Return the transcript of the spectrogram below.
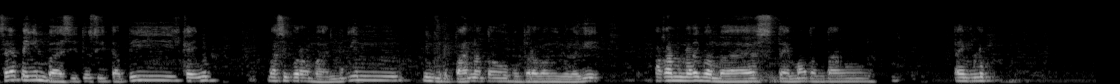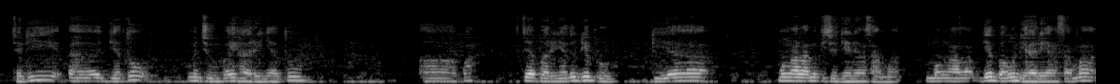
saya pengen bahas itu sih tapi kayaknya masih kurang bahan. Mungkin minggu depan atau beberapa minggu lagi akan menarik membahas tema tentang time loop. Jadi uh, dia tuh menjumpai harinya tuh uh, apa? Setiap harinya tuh dia bro dia mengalami kejadian yang sama mengalami dia bangun di hari yang sama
